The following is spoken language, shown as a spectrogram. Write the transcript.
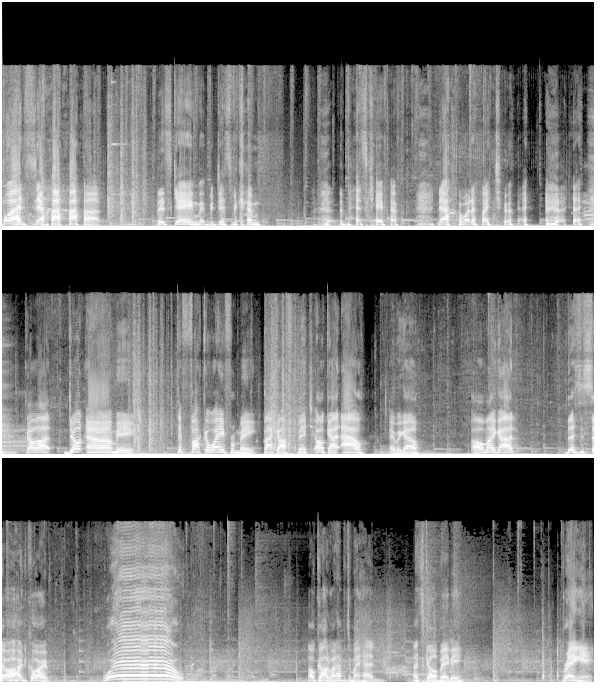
What's up? This game just become the best game ever. No, what am I doing? Come on, don't owe me. The fuck away from me. Back off, bitch. Oh god, ow. Here we go. Oh my god. This is so hardcore. Whoa! Oh god, what happened to my head? Let's go, baby. Bring it.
